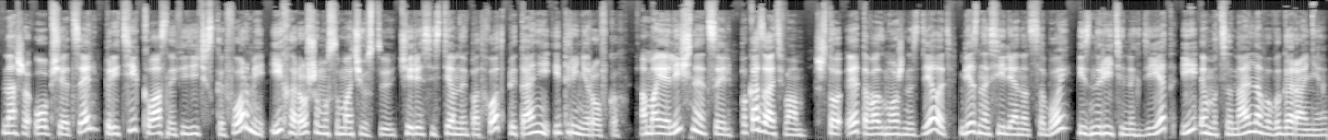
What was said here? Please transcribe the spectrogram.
Наша общая цель – прийти к классной физической форме и хорошему самочувствию через системный подход в питании и тренировках. А моя личная цель – показать вам, что это возможно сделать без насилия над собой, изнурительных диет и эмоционального выгорания.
